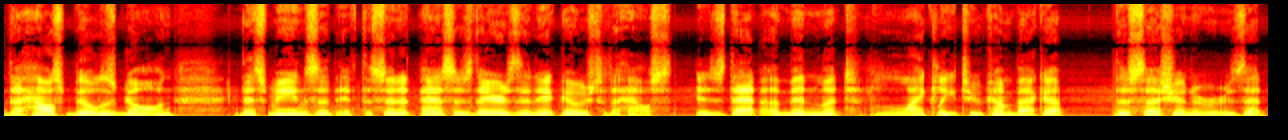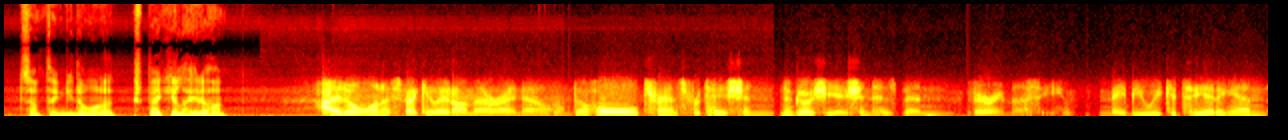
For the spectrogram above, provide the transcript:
The house bill is gone. This means that if the senate passes theirs then it goes to the house. Is that amendment likely to come back up this session or is that something you don't want to speculate on I don't want to speculate on that right now. The whole transportation negotiation has been very messy. Maybe we could see it again.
